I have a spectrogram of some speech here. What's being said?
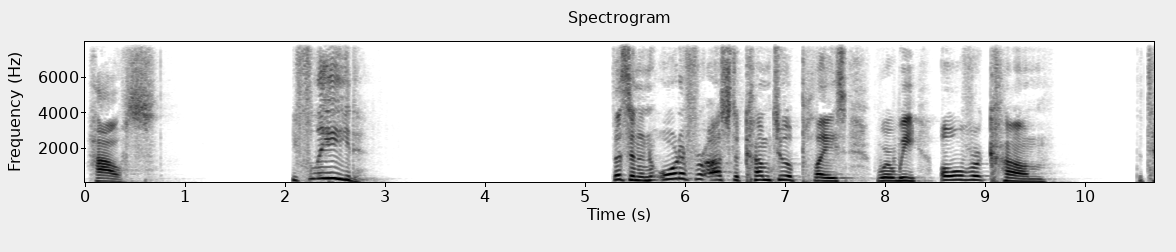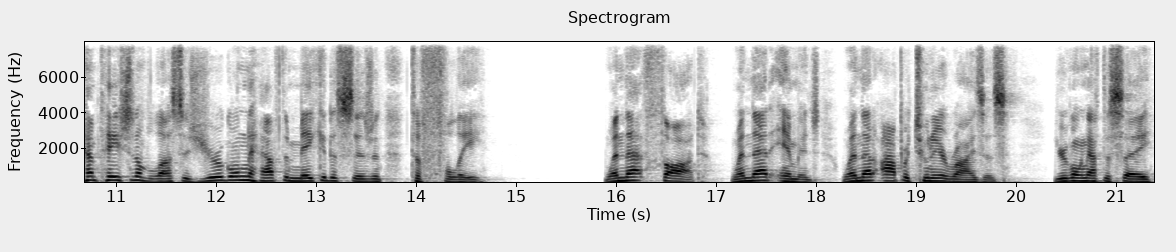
house. He fled. Listen, in order for us to come to a place where we overcome the temptation of lust, is you're going to have to make a decision to flee. When that thought, when that image, when that opportunity arises, you're going to have to say,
